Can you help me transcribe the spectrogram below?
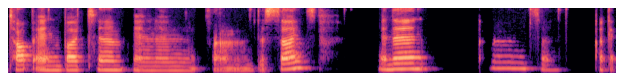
top and bottom and then from the sides. And then uh, so, okay.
